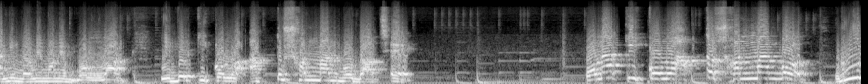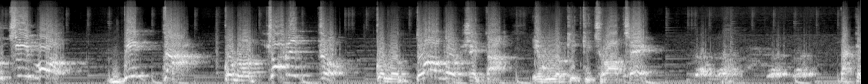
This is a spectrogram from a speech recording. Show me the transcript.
আমি মনে মনে বললাম, এদের কি কোনো আত্মসম্মান বোধ আছে? ওনার কি কোনো আত্মসম্মান বোধ? রুচিবোধ? বিদ্যা? কোন চরিত্র? কোন এগুলো কি কিছু আছে? তাকে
